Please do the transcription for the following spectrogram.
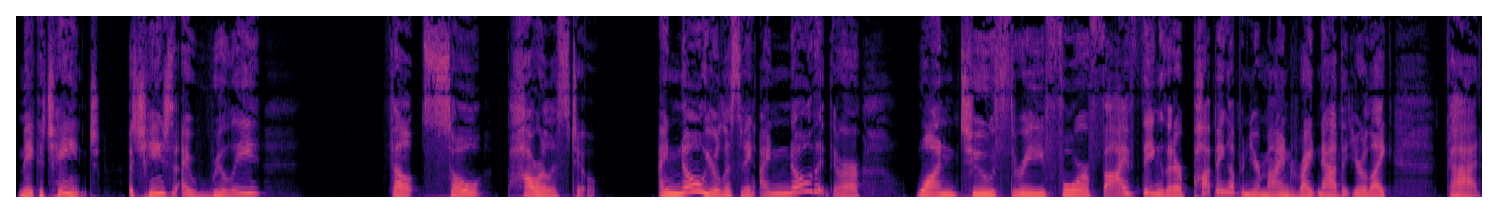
make a change, a change that I really felt so powerless to. I know you're listening. I know that there are one, two, three, four, five things that are popping up in your mind right now that you're like, God,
